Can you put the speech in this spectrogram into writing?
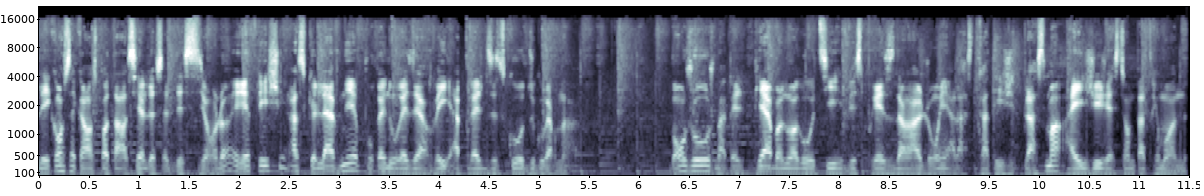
les conséquences potentielles de cette décision-là et réfléchir à ce que l'avenir pourrait nous réserver après le discours du gouverneur. Bonjour, je m'appelle Pierre-Benoît Gauthier, vice-président adjoint à la stratégie de placement à IG Gestion de patrimoine.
